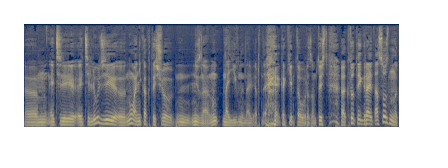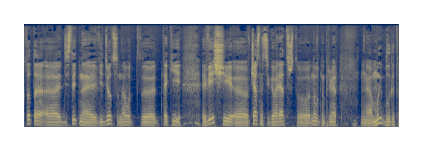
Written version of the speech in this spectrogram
эм, эти, эти люди, ну, они как как-то еще, не знаю, ну, наивны, наверное, каким-то образом. То есть э, кто-то играет осознанно, кто-то э, действительно ведется на вот э, такие вещи. В частности, говорят, что, ну, вот, например, мы благотв...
